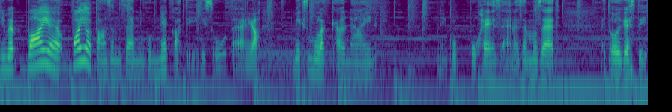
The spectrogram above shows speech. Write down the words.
niin me vajo, vajotaan semmoiseen niin negatiivisuuteen ja miksi mulle käy näin niin kuin puheeseen ja semmoiseen, että, että oikeasti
